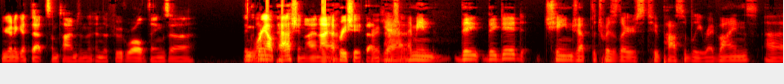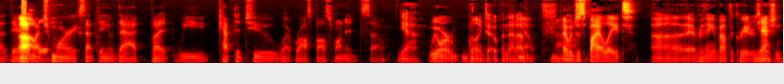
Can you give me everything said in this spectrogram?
You're gonna get that sometimes in the in the food world. Things uh things bring out passion, I, and I Yeah. appreciate that. Very Yeah. passionate. I mean, they they did change up the Twizzlers to possibly red vines. Uh, they're Oh. much more accepting of that, but we kept it to what Ross Boss wanted. So Yeah, we weren't willing to open that up. no, that would just violate uh, everything about the creator's Yeah. vision.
